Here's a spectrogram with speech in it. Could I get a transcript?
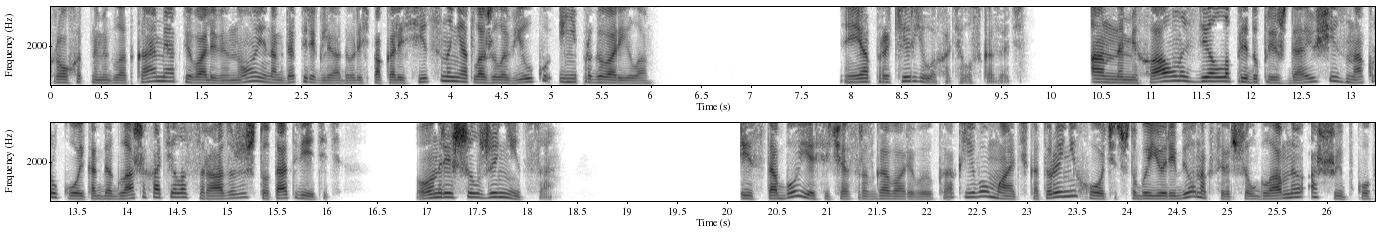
Крохотными глотками отпивали вино и иногда переглядывались, пока Лисицына не отложила вилку и не проговорила. Я про Кирилла хотела сказать. Анна Михайловна сделала предупреждающий знак рукой, когда Глаша хотела сразу же что-то ответить. Он решил жениться. И с тобой я сейчас разговариваю, как его мать, которая не хочет, чтобы ее ребенок совершил главную ошибку,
